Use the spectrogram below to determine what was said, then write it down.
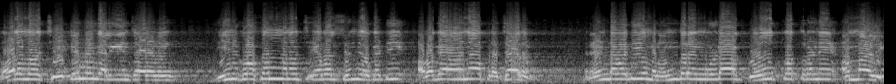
వాళ్ళలో చైతన్యం కలిగించాలని దీనికోసం మనం చేయవలసింది ఒకటి అవగాహన ప్రచారం. రెండవది మనందరం కూడా గోత్పత్తులనే అమ్మాలి.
